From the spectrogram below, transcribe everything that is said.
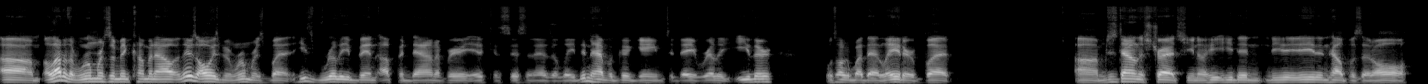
Um, a lot of the rumors have been coming out, and there's always been rumors, but he's really been up and down and very inconsistent as of late. Didn't have a good game today, really either. We'll talk about that later, but um, just down the stretch, you know, he he didn't he, he didn't help us at all.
